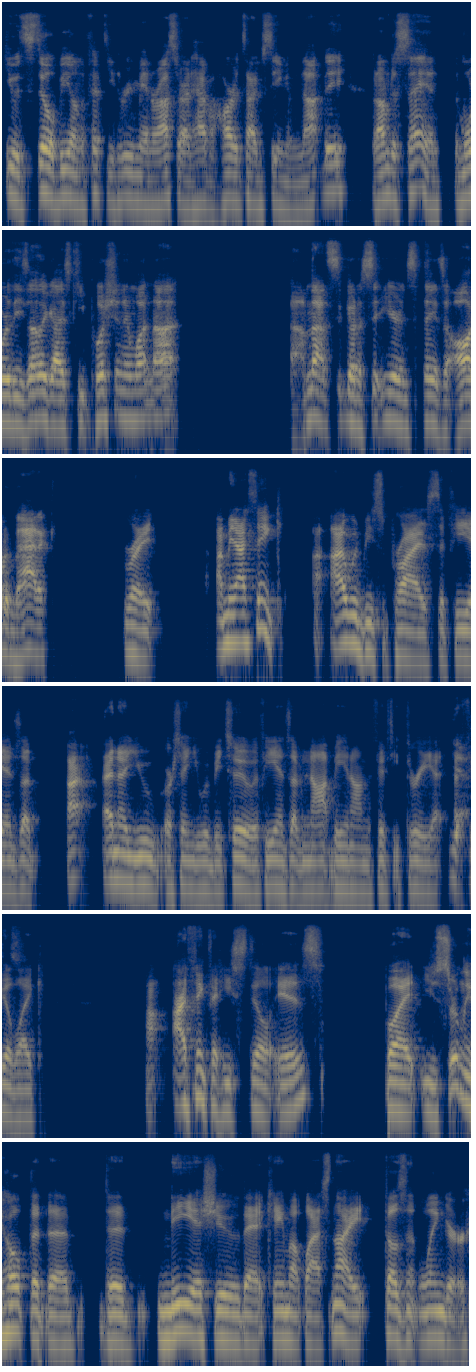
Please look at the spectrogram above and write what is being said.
he would still be on the 53 man roster. I'd have a hard time seeing him not be. But I'm just saying, the more these other guys keep pushing and whatnot, I'm not going to sit here and say it's an automatic. Right. I mean, I think I would be surprised if he ends up. I, I know you are saying you would be too if he ends up not being on the 53. I, yes. I feel like I, I think that he still is but you certainly hope that the the knee issue that came up last night doesn't linger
